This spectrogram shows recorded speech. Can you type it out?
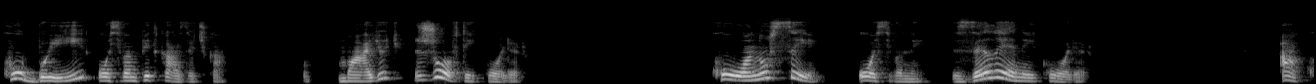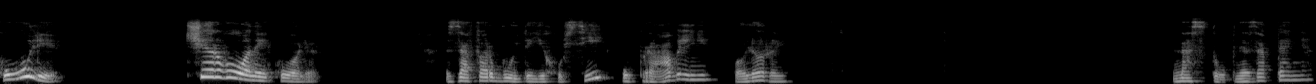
Куби, ось вам підказочка, мають жовтий колір. Конуси, ось вони, зелений колір. А кулі червоний колір. Зафарбуйте їх усі у правильні кольори. Наступне завдання.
